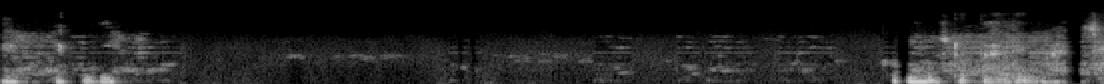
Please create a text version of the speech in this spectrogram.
Y acudir. Como nuestro Padre lo hace.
